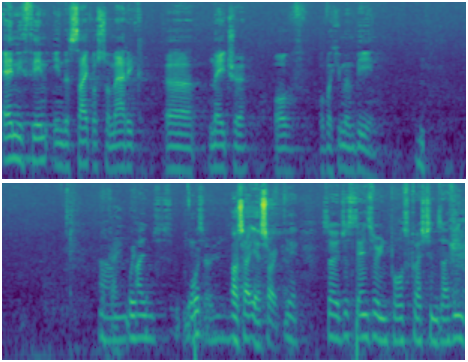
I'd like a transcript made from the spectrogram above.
anything in the psychosomatic uh, nature of, of a human being. Um, We- I just- yeah, Would- sorry. Oh, sorry, yeah, sorry. Yeah. So just answering Paul's questions, I think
